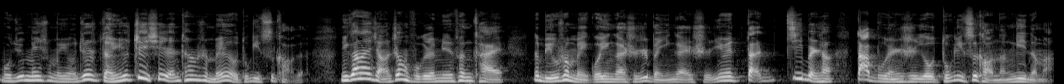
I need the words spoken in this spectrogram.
我觉得没什么用，就是等于这些人他们是没有独立思考的。你刚才讲政府跟人民分开，那比如说美国应该是，日本应该是，因为大基本上大部分人是有独立思考能力的嘛，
